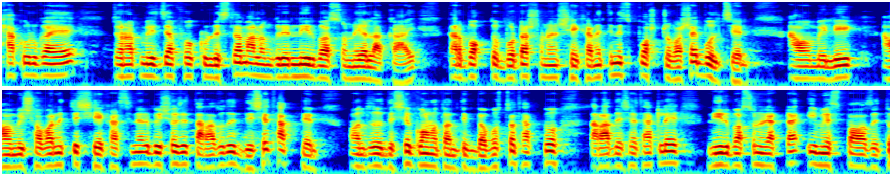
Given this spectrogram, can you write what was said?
ঠাকুরগাঁয়ে জনাব মির্জা ফখরুল ইসলাম আলমগীরের নির্বাচনী এলাকায় তার বক্তব্যটা শোনেন, সেখানে তিনি স্পষ্ট ভাষায় বলছেন, আওয়ামী লীগ আওয়ামী সভানেত্রী শেখ হাসিনার বিষয়ে যে তারা যদি দেশে থাকতেন, অন্তত দেশে গণতান্ত্রিক ব্যবস্থা থাকতো, তারা দেশে থাকলে নির্বাচনের একটা ইমেজ পাওয়া যেত।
